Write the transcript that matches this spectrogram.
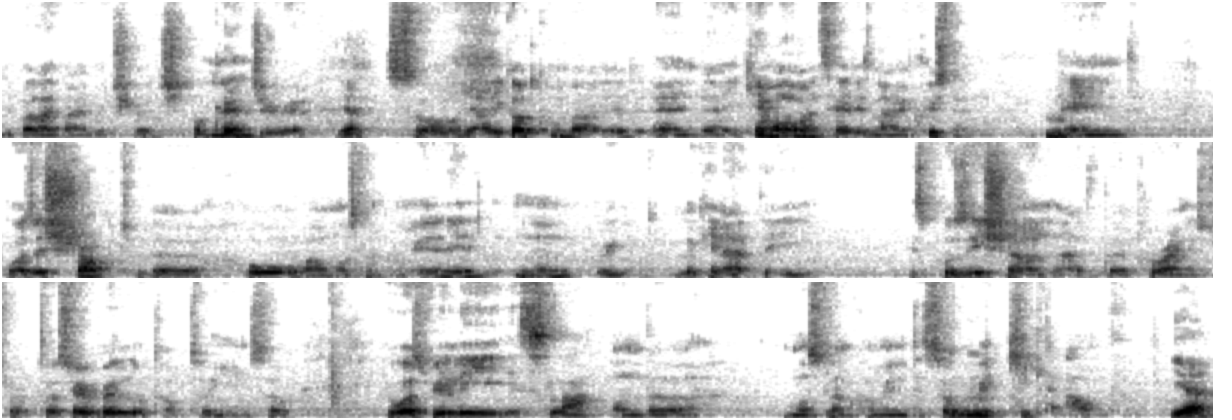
Deeper Life Bible Church in Okay. Nigeria. Yeah. So yeah, he got converted, and uh, he came home and said he's now a Christian, Hmm. and it was a shock to the whole uh, Muslim community. You know, looking at the his position as the Quran instructor, so everybody looked up to him. So it was really a slap on the Muslim community. So we were kicked out Yeah.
